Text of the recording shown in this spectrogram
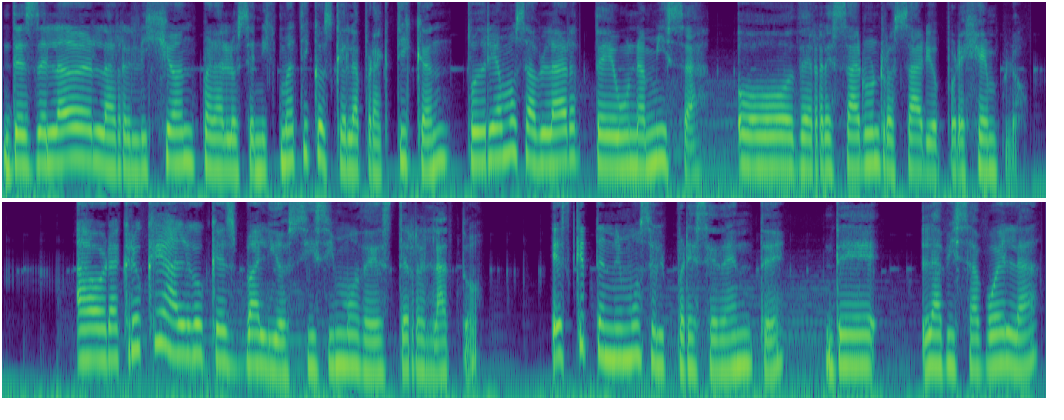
Desde el lado de la religión, para los enigmáticos que la practican, podríamos hablar de una misa o de rezar un rosario, por ejemplo. Ahora, creo que algo que es valiosísimo de este relato es que tenemos el precedente de la bisabuela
